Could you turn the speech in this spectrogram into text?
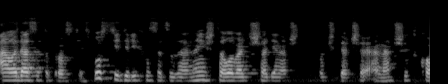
Ale dá sa to proste spustiť, rýchlo sa to dá nainštalovať všade na všetky počítače a na všetko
